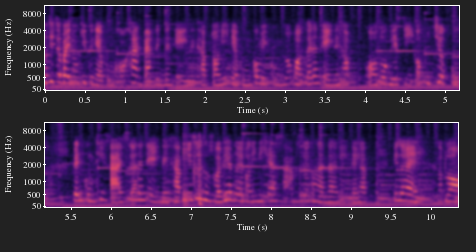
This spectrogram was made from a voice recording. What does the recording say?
อนที่จะไปดูคลิปเนี่ยผมขอขั้นแป๊บหนึ่งนั่นเองนะครับตอนนี้เนี่ยผมก็มีกลุ่มโลกวักแล้วนั่นเองนะครับออโต้เวจีออฟฟิเชียลกลุ่มเป็นกลุ่มที่ขายเสื้อนั่นเองนะครับมีเสื้อสวยๆเพียบเลยตอนนี้มีแค่สามเสื้อเท่านั้นนั่นเองนะครับนี่เลยรับรอง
